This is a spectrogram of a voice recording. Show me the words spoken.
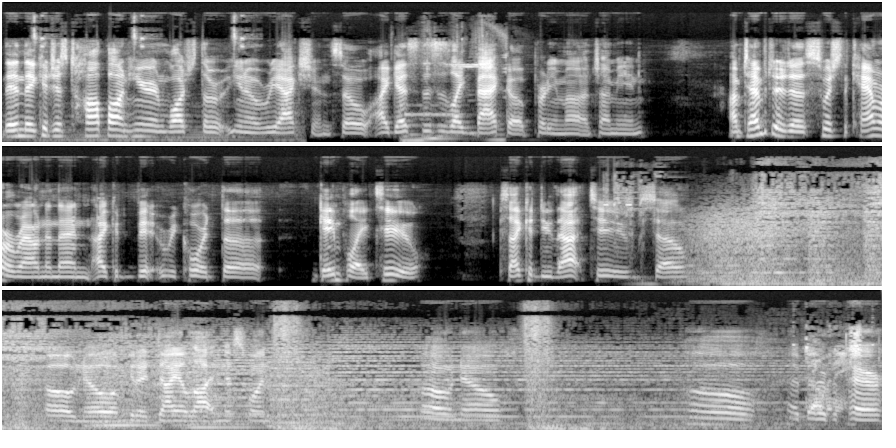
then they could just hop on here and watch the you know reaction so i guess this is like backup pretty much i mean i'm tempted to switch the camera around and then i could vi- record the gameplay too. Because i could do that too so. Oh no i'm gonna die a lot in this one. Oh no. Oh i better prepare.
